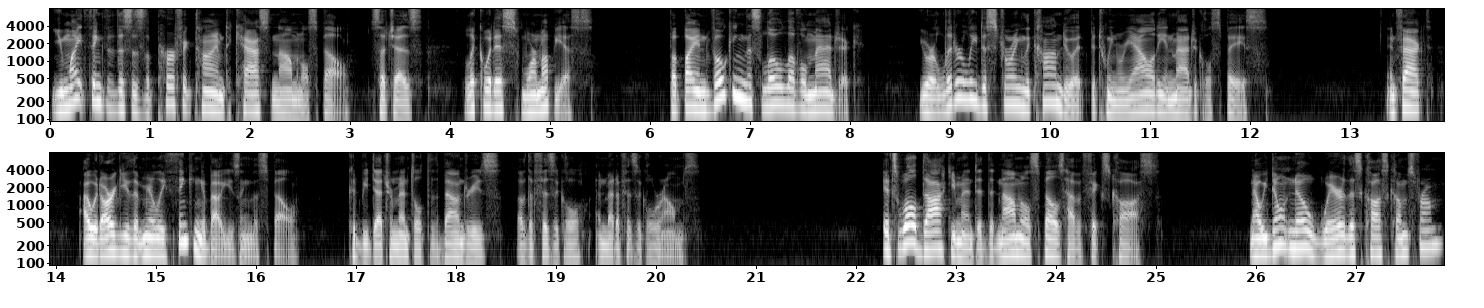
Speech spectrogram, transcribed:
you might think that this is the perfect time to cast a nominal spell, such as Liquidus Warmupius. But by invoking this low level magic, you are literally destroying the conduit between reality and magical space. In fact, I would argue that merely thinking about using the spell could be detrimental to the boundaries of the physical and metaphysical realms. It's well documented that nominal spells have a fixed cost. Now, we don't know where this cost comes from,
